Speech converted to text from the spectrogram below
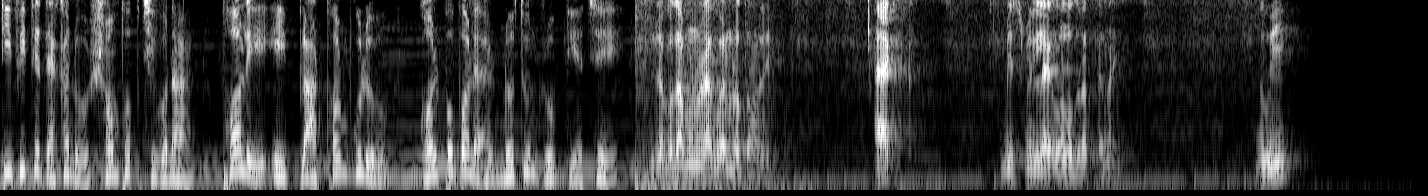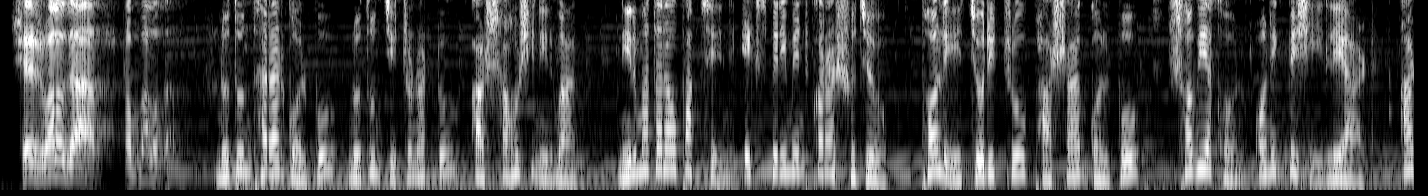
টিভিতে দেখানো সম্ভব ছিল না। ফলে এই প্ল্যাটফর্মগুলো গল্প বলার নতুন রূপ দিয়েছে। দুটো কথা মনে রাখবেন রতন আলী এক, বিসমিল্লায় গলদ রাখতে নাই। দুই, শেষ ভালো যার সব ভালো তার। নতুন ধারার গল্প, নতুন চিত্রনাট্য আর সাহসী নির্মাণ। নির্মাতারাও পাচ্ছেন এক্সপেরিমেন্ট করার সুযোগ। ফলে চরিত্র, ভাষা, গল্প সবই এখন অনেক বেশি লেয়ার্ড আর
